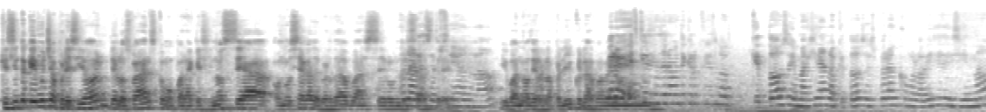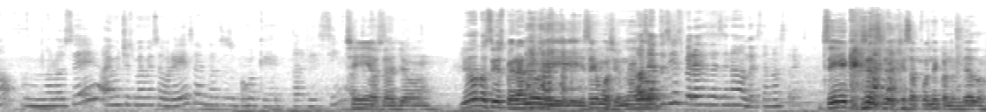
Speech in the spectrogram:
que siento que hay mucha presión de los fans como para que si no sea o no se haga de verdad va a ser un Una desastre. ¿no? Y van a odiar la película, va a haber Pero un- es que sinceramente creo que es lo que todos se imaginan, lo que todos esperan, como lo dices, y si no, no lo sé. Hay muchos memes sobre eso, entonces supongo que tal vez sí. Sí, o sea, yo, yo lo estoy esperando y estoy emocionado. O sea, tú sí esperas esa escena donde están los tres. Sí, que se, que se pone con el dedo.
